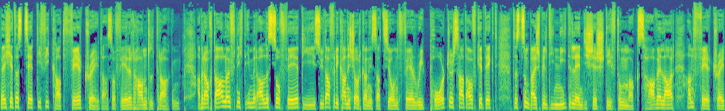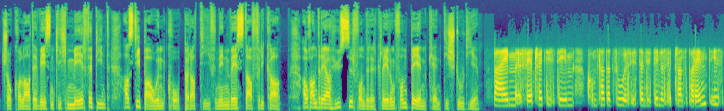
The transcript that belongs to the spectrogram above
welche das Zertifikat Fairtrade, also fairer Handel, tragen. Aber auch da läuft nicht immer alles so fair. Die südafrikanische Organisation Fair Reporters hat aufgedeckt, dass zum Beispiel die niederländische Stiftung Max Havelaar an Fairtrade-Schokolade wesentlich mehr verdient als die Bauern Bauernkooperativen in Westafrika. Auch Andrea Hüsser von der Erklärung von Bern kennt die Studie. Beim Fairtrade-System kommt halt dazu, es ist ein System, das sehr transparent ist.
